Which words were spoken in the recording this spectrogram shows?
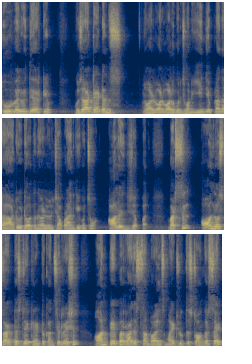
do well with their team Gujarat Titans వాళ్ళు వాళ్ళ వాళ్ళ గురించి మనం ఏం చెప్పినా అటు ఇటు అవుతుంది. వాళ్ళు చెప్పడానికి కొంచెం ఆలోచించి చెప్పాలి. But still all those factors taken into consideration on paper Rajasthan Royals might look the stronger side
